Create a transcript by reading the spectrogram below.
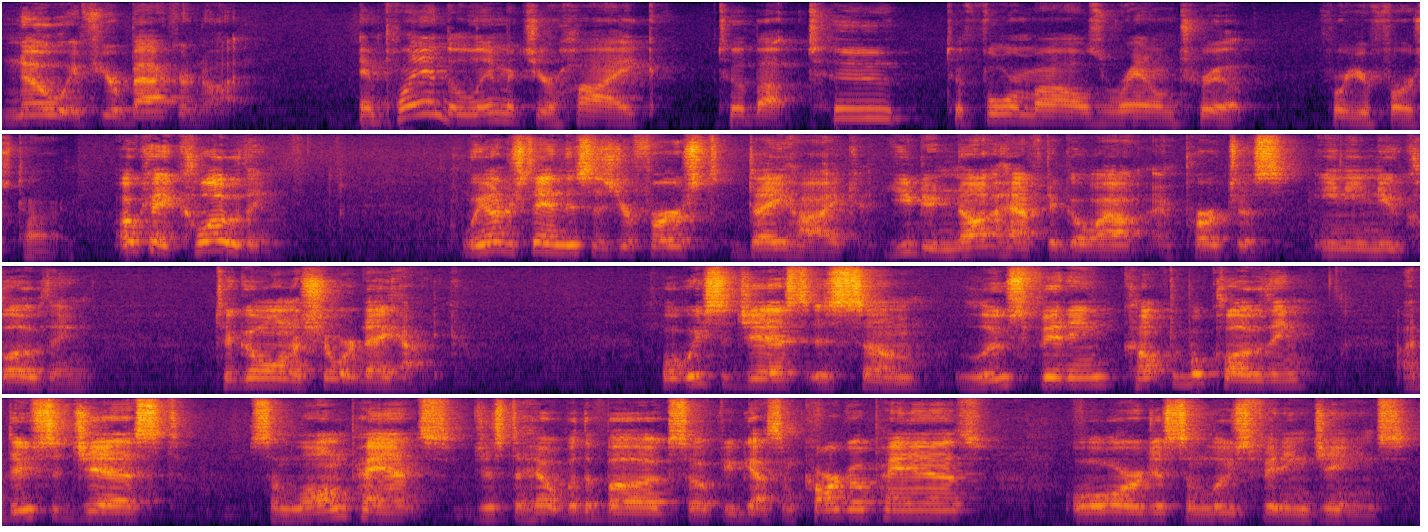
know if you're back or not. And plan to limit your hike to about two to four miles round trip for your first time. Okay, clothing. We understand this is your first day hike. You do not have to go out and purchase any new clothing to go on a short day hike. What we suggest is some loose fitting, comfortable clothing. I do suggest some long pants just to help with the bugs. So if you've got some cargo pants or just some loose fitting jeans.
